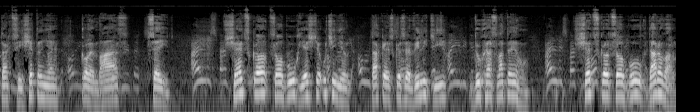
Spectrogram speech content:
tak chci šetrně kolem vás přejít. Všecko, co Bůh ještě učinil, také skrze vylití Ducha Svatého. Všecko, co Bůh daroval,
